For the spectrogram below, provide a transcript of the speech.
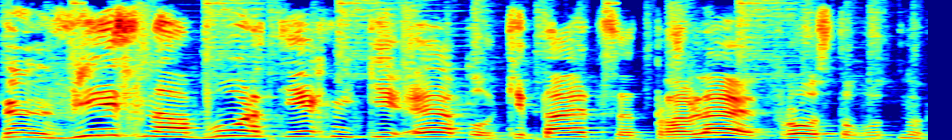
весь набор техники Apple китайцы отправляют просто вот, ну,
